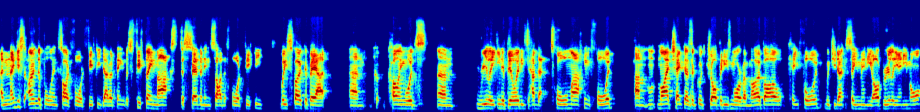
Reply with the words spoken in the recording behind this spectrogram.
And they just owned the ball inside forward 50, David. I think it was 15 marks to seven inside the forward 50. We spoke about um, Collingwood's um, really inability to have that tall marking forward. Um, check does a good job, but he's more of a mobile key forward, which you don't see many of really anymore.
